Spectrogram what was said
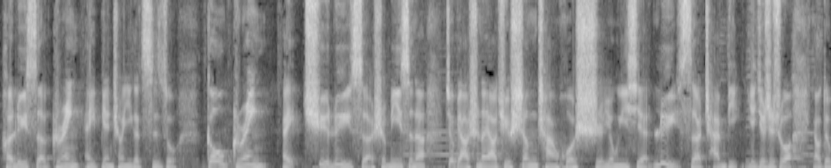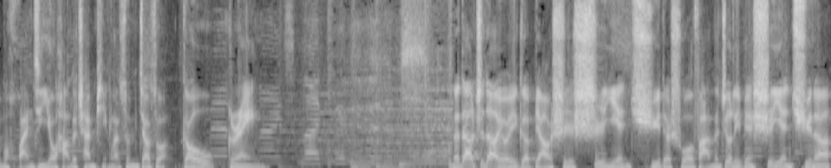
和绿色 Green 哎变成一个词组，Go Green。哎，去绿色什么意思呢？就表示呢要去生产或使用一些绿色产品，也就是说要对我们环境友好的产品了，所以我们叫做 Go Green。那大家知道有一个表示试验区的说法，那这里边试验区呢，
